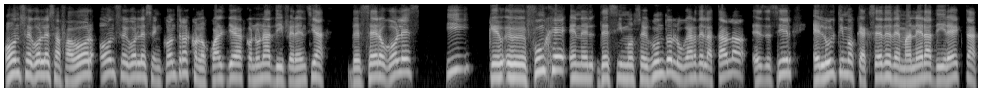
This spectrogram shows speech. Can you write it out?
11 goles a favor, 11 goles en contra, con lo cual llega con una diferencia de cero goles y que eh, funge en el decimosegundo lugar de la tabla, es decir, el último que accede de manera directa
